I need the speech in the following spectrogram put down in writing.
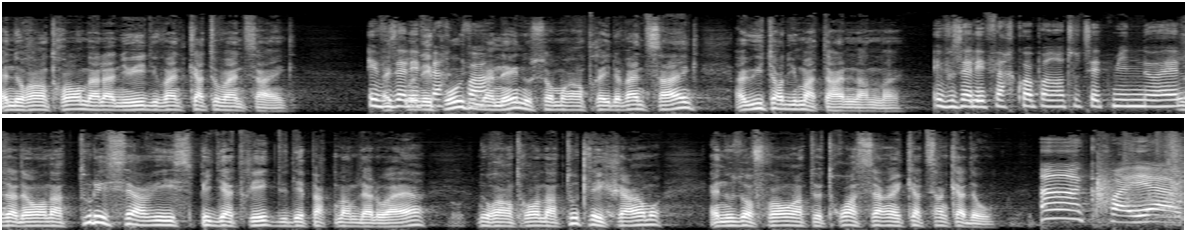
et nous rentrons dans la nuit du 24 au 25. Et vous allez mon faire épouse, quoi une année, nous sommes rentrés le 25 à 8h du matin le lendemain. Et vous allez faire quoi pendant toute cette nuit de Noël? Nous allons dans tous les services pédiatriques du département de la Loire. Nous rentrons dans toutes les chambres et nous offrons entre 300 et 400 cadeaux. Incroyable.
